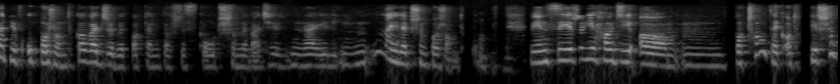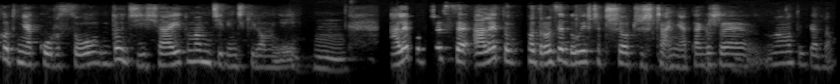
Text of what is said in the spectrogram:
najpierw uporządkować, żeby potem to wszystko utrzymywać w naj, najlepszym porządku. Więc jeżeli chodzi o mm, początek, od pierwszego dnia kursu do dzisiaj, to mam 9 kilo mniej. Mhm. Ale poprzez te, ale to po drodze były jeszcze trzy oczyszczania, także no to wiadomo,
